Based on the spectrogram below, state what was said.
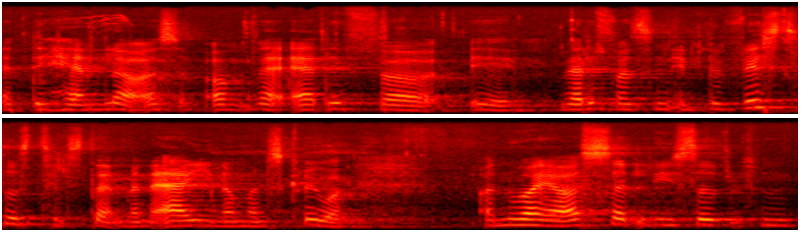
at det handler også om, hvad er det for, øh, hvad er det for sådan en bevidsthedstilstand, man er i, når man skriver. Og nu har jeg også selv lige siddet i sådan en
